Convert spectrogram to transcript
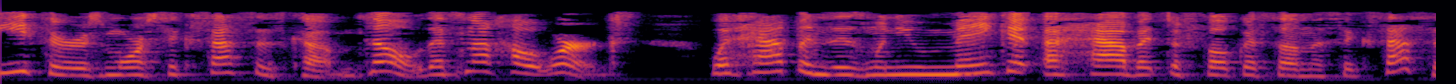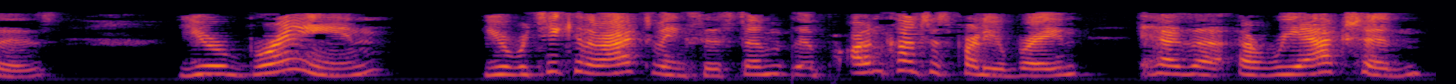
ethers more successes come. No, that's not how it works. What happens is when you make it a habit to focus on the successes, your brain, your reticular activating system, the unconscious part of your brain, has a, a reaction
